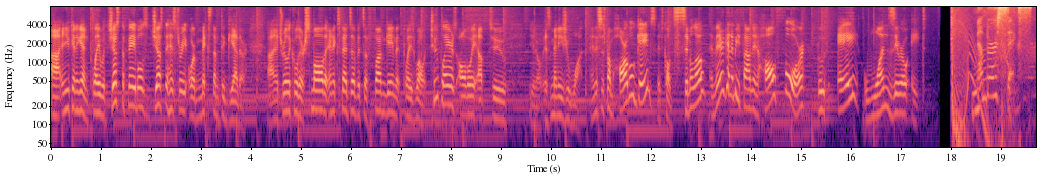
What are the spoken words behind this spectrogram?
Uh, and you can again play with just the fables, just the history, or mix them together. Uh, it's really cool. They're small, they're inexpensive. It's a fun game that plays well with two players, all the way up to you know as many as you want. And this is from Horrible Games. It's called Similo, and they're going to be found in Hall 4, booth A108. Number 6.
